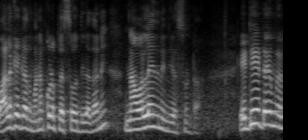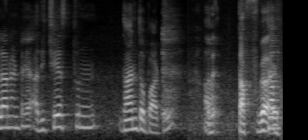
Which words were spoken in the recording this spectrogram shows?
వాళ్ళకే కాదు మనకు కూడా ప్లస్ అవుద్ది కదా అని నా వల్ల అయింది నేను చేస్తుంటా. ఎట్ ఏ టైం ఎలానంటే అది చేస్తున్న దానితో పాటు అదే టఫ్గా టఫ్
